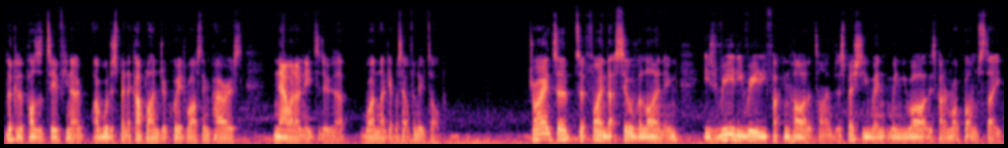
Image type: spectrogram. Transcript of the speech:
Look at the positive. You know, I would have spent a couple of hundred quid whilst in Paris. Now I don't need to do that. One, I get myself a new top. Trying to, to find that silver lining is really, really fucking hard at times, especially when, when you are at this kind of rock bottom state.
